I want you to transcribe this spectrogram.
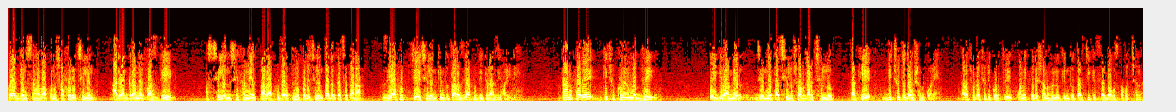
কয়েকজন সাহাবা কোন সফরে ছিলেন, আর এক গ্রামের পাশ দিয়ে আসছিলেন সেখানে তারা ক্ষুধার্ত হয়ে পড়েছিলেন, তাদের কাছে তারা জিয়াফত চেয়েছিলেন, কিন্তু তারা জিয়াফত দিতে রাজি হয়নি। তারপরে কিছুক্ষণের মধ্যেই ওই গ্রামের যে নেতা ছিল, সর্দার ছিল, তাকে বিচ্ছুতে দংশন করে। তারা ছোটাছুটি করতে অনেক পেরেশান হলো, কিন্তু তার চিকিৎসার ব্যবস্থা হচ্ছে না।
